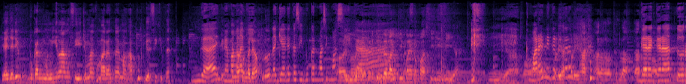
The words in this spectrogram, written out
Ya jadi bukan menghilang sih, cuma kemarin tuh emang upload gak sih kita? Enggak, Enggak, memang kenapa lagi ada-upload? lagi ada kesibukan Oh, masing-masing emang kan. Kita juga lagi merenovasi diri ya. iya. Kemarin dengar-dengar- melihat melihat ke belakang. Gara-gara tur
